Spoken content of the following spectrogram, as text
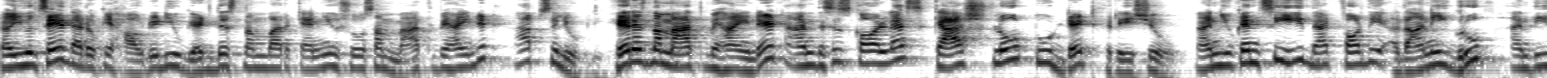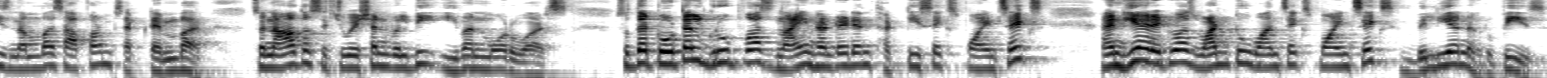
Now you'll say that, okay, how did you get this number? Can you show some math behind it? Absolutely. Here is the math behind it. And this is called as cash flow to debt ratio. And you can see that for the Adani group, and these numbers are from September. So now the situation will be even more worse. So the total group was 936.6 and here it was 1216.6 billion rupees.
